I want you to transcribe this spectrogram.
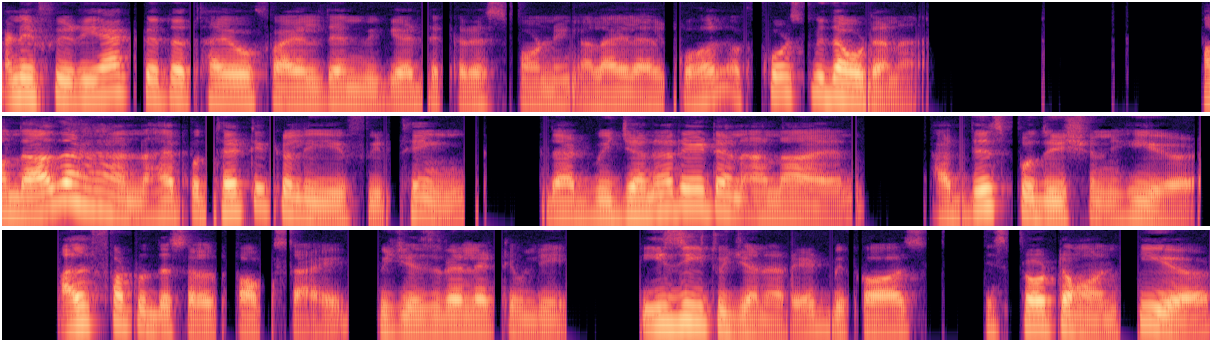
And if we react with the thiophile, then we get the corresponding allyl alcohol, of course without an ion. On the other hand, hypothetically, if we think that we generate an anion at this position here, alpha to the sulfoxide, which is relatively easy to generate because this proton here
